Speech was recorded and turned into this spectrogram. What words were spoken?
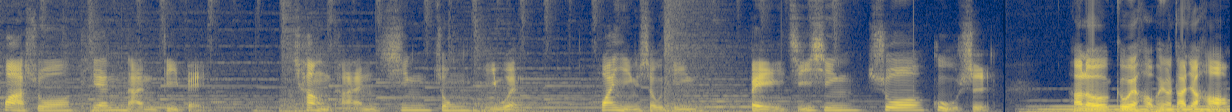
话说天南地北，畅谈心中疑问，欢迎收听《北极星说故事》。Hello，各位好朋友，大家好。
